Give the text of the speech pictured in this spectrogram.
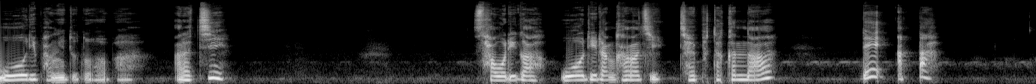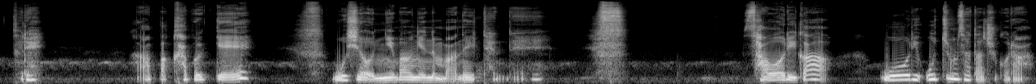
5월이 방에도 넣어봐. 알았지? 4월이가 5월이랑 강아지 잘 부탁한다. 네, 아빠. 그래, 아빠 가볼게. 옷이 언니 방에는 많을 텐데. 4월이가 5월이 옷 좀 사다 주거라.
